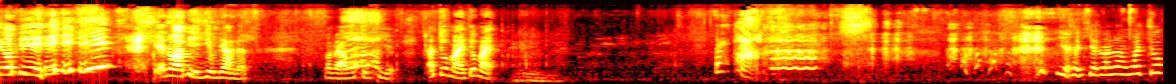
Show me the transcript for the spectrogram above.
จุ๊บพี่เห็นว่าพี่ยิ้มเดียวเด้อบักหลามาจุ๊บพี่อะจุ๊บใหม่จุ๊บใหม่อย่าให้เขียนว่าน้องว่าจุ๊บ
